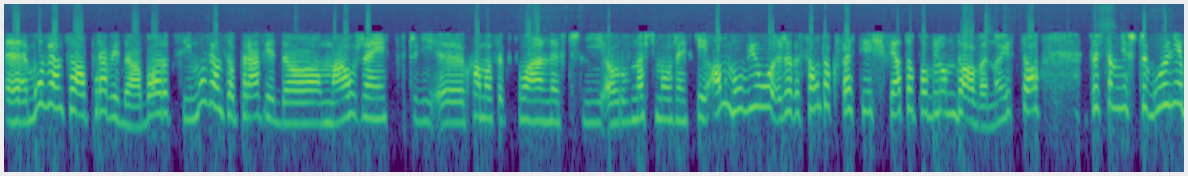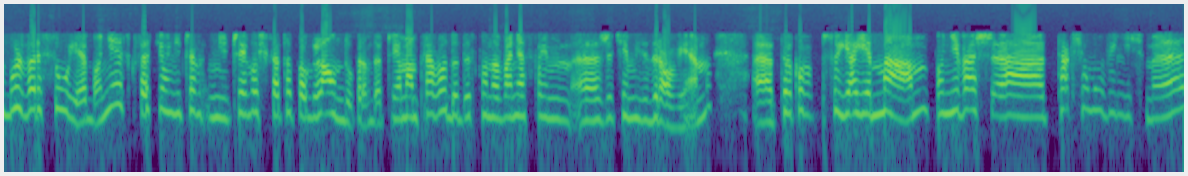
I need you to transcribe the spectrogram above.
e, mówiąc o prawie do aborcji, mówiąc o prawie do małżeństw, czyli homoseksualnych, czyli o równości małżeńskiej, on mówił, że są to kwestie światopoglądowe. No jest to coś, co mnie szczególnie bulwersuje, bo nie jest kwestią nicze, niczyjego światopoglądu, prawda? Czy ja mam prawo do dysponowania swoim e, życiem i zdrowiem, e, tylko po prostu ja je mam, ponieważ e, tak się umówiliśmy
